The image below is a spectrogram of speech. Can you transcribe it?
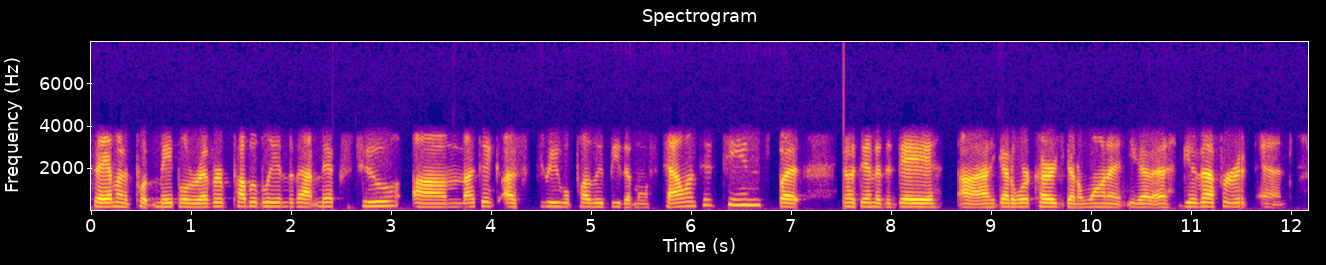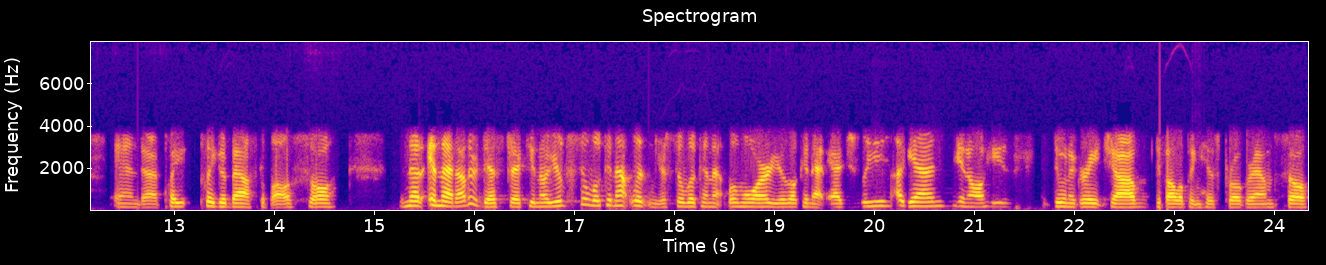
say I'm going to put Maple River probably into that mix too. Um, I think us three will probably be the most talented teams, but you know, at the end of the day, uh, you got to work hard. You got to want it. You got to give effort and and uh, play play good basketball. So in that in that other district, you know, you're still looking at Linton, you're still looking at LaMoure, you're looking at Edgeley again. You know, he's doing a great job developing his program. So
